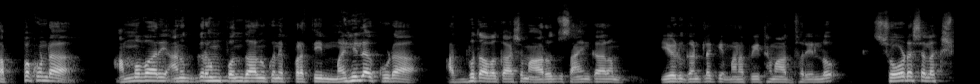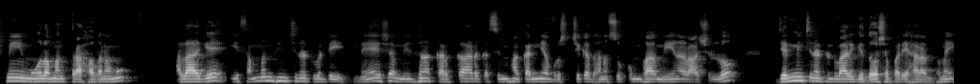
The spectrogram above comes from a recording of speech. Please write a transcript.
తప్పకుండా అమ్మవారి అనుగ్రహం పొందాలనుకునే ప్రతి మహిళ కూడా అద్భుత అవకాశం ఆ రోజు సాయంకాలం ఏడు గంటలకి మన పీఠం ఆధ్వర్యంలో షోడశ లక్ష్మీ మూలమంత్ర హవనము. అలాగే ఈ సంబంధించినటువంటి మేష మిథున కర్కాటక సింహ కన్య వృశ్చిక ధనుసు కుంభ మీన రాశుల్లో జన్మించినటువంటి వారికి దోష పరిహారార్థమై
